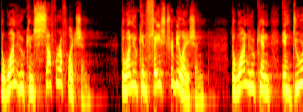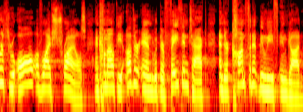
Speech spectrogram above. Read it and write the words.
the one who can suffer affliction, the one who can face tribulation, the one who can endure through all of life's trials and come out the other end with their faith intact and their confident belief in God,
